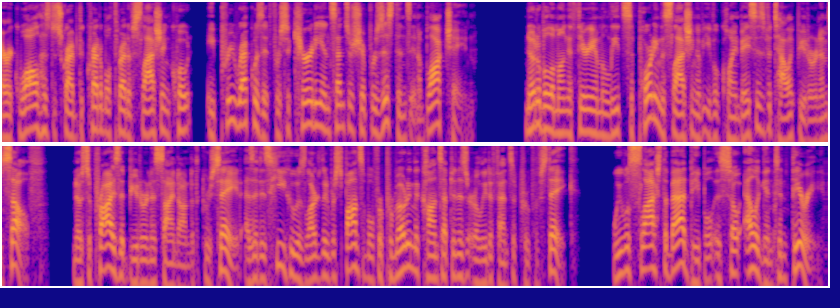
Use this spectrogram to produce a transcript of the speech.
Eric Wall has described the credible threat of slashing, quote, a prerequisite for security and censorship resistance in a blockchain. Notable among Ethereum elites supporting the slashing of evil Coinbase is Vitalik Buterin himself. No surprise that Buterin has signed on to the crusade, as it is he who is largely responsible for promoting the concept in his early defense of proof of stake. We will slash the bad people is so elegant in theory.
